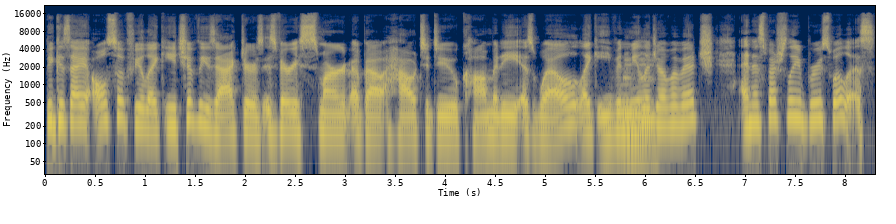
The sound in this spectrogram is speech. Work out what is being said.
Because I also feel like each of these actors is very smart about how to do comedy as well, like even Milla Mm-hmm. Jovovich and especially Bruce Willis.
